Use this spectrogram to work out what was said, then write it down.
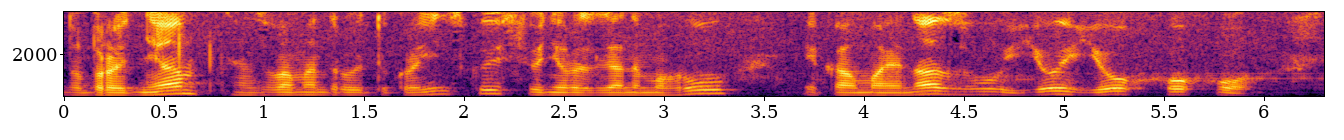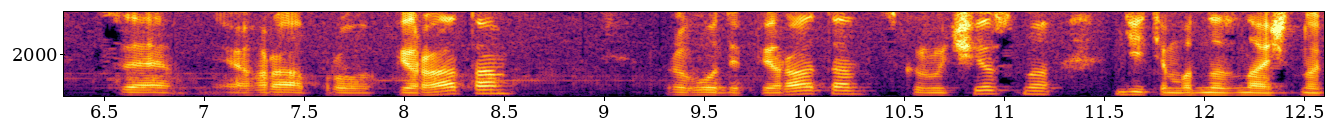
Доброго дня, з вами Android українською. Сьогодні розглянемо гру, яка має назву Йо-Йо-Хо-Хо. Це гра про пірата, пригоди пірата. Скажу чесно, дітям однозначно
